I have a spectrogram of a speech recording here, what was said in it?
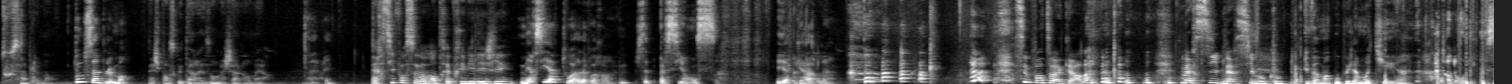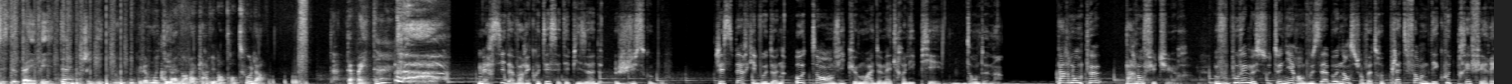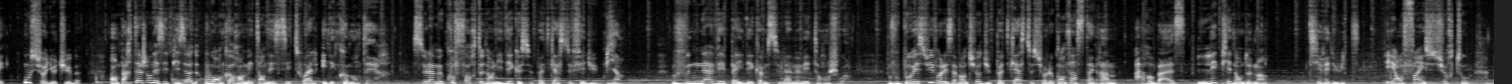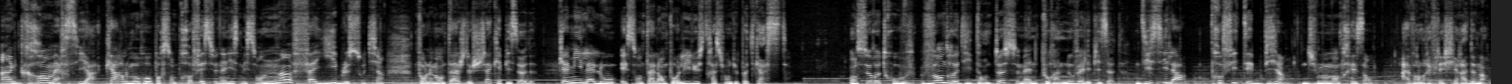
Tout simplement. Tout simplement. Mais je pense que tu as raison, ma chère grand-mère. Ah oui. Merci pour ce moment très privilégié. Merci à toi d'avoir eu cette patience. Et à Karl. C'est pour toi, Karl. Merci, merci beaucoup. Donc tu vas m'en couper la moitié. Hein. Attends, attends, t'as éteint quand j'ai dit que tu m'en couper la moitié Ah bah non, la Carl, il entend tout là. T'as pas éteint Merci d'avoir écouté cet épisode jusqu'au bout. J'espère qu'il vous donne autant envie que moi de mettre les pieds dans demain. Parlons peu, parlons futur. Vous pouvez me soutenir en vous abonnant sur votre plateforme d'écoute préférée ou sur YouTube, en partageant des épisodes ou encore en mettant des étoiles et des commentaires. Cela me conforte dans l'idée que ce podcast fait du bien. Vous n'avez pas idée comme cela me met en joie. Vous pouvez suivre les aventures du podcast sur le compte Instagram les pieds dans demain du 8. Et enfin et surtout, un grand merci à Karl Moreau pour son professionnalisme et son infaillible soutien pour le montage de chaque épisode, Camille Lalou et son talent pour l'illustration du podcast. On se retrouve vendredi dans deux semaines pour un nouvel épisode. D'ici là, profitez bien du moment présent avant de réfléchir à demain.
